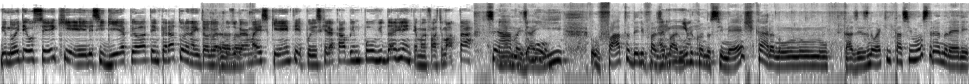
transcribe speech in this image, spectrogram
De noite eu sei que ele seguia pela temperatura, né? Então ele vai pros Aham. lugares mais quentes, é por isso que ele acaba indo pro ouvido da gente. É mais fácil de matar. Sim, é ah, mas muito burro. aí o fato dele fazer Ai, barulho nham. quando se mexe, cara, não, não, não- às vezes não é que ele tá se mostrando, né? Ele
